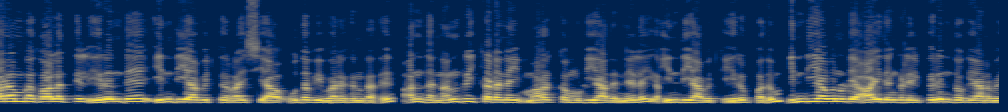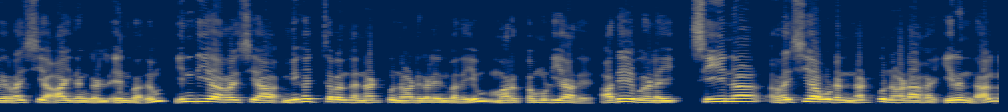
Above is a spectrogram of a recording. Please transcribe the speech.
ஆரம்ப காலத்தில் இருந்தே இந்தியா இந்தியாவிற்கு ரஷ்யா உதவி வருகின்றது. அந்த நன்றி கடனை மறக்க முடியாத நிலை இந்தியாவிற்கு இருப்பதும் இந்தியாவினுடைய ஆயுதங்களில் பெருந்தொகையானவை ரஷ்ய ஆயுதங்கள் என்பதும் இந்தியா ரஷ்யா மிகச்சிறந்த நட்பு நாடுகள் என்பதையும் மறுக்க முடியாது. அதேவேளை சீனா ரஷ்யாவுடன் நட்பு நாடாக இருந்தால்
